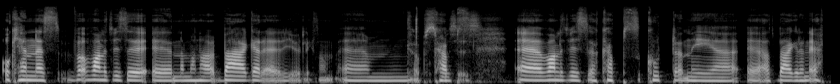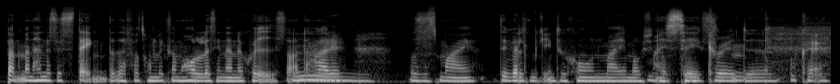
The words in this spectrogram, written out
Och hennes, va- vanligtvis är, eh, när man har bägare är det ju liksom ehm, Cups, cups. Eh, vanligtvis är cupskorten är eh, att bägaren är öppen men hennes är stängd därför att hon liksom håller sin energi. Så här, det här är, Mm. this is my, det är väldigt mycket intuition, my emotional My space. sacred... Mm. eh, Okej.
